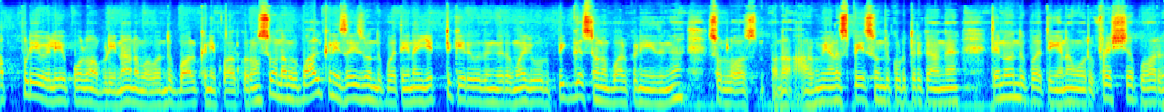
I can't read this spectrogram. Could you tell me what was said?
அப்படியே வெளியே போகலாம் அப்படின்னா நம்ம வந்து பால்கனி பார்க்குறோம். ஸோ நம்ம பால்கனி சைஸ் வந்து பார்த்தீங்கன்னா எட்டுக்கு இருபதுங்கிற மாதிரி ஒரு பிக்கஸ்டான பால்கனி இதுங்க. ஸோ லாஸ் அருமையான ஸ்பேஸ் வந்து கொடுத்துருக்காங்க. தென் வந்து பார்த்தீங்கன்னா ஒரு ஃப்ரெஷ்ஷாக பார்.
